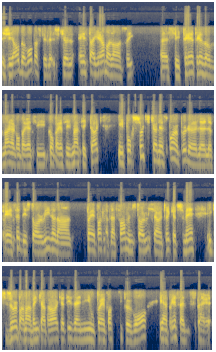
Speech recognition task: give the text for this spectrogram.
j'ai hâte de voir parce que le- ce que Instagram a lancé, Euh, c'est très, très ordinaire en comparativement à TikTok. Et pour ceux qui connaissent pas un peu le, le, principe des stories là, dans peu importe la plateforme, une story, c'est un truc que tu mets et qui dure pendant 24 heures, que tes amis ou peu importe qui peut voir, et après, ça disparaît.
